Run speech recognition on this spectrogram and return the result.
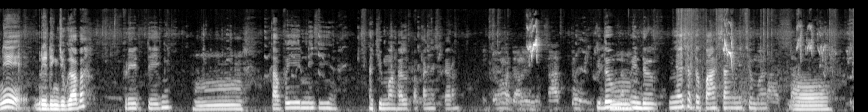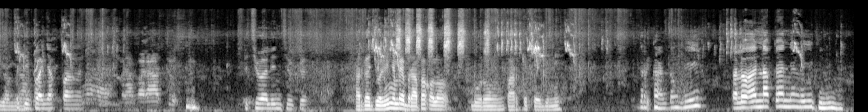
Ini breeding juga apa? Breeding. Hmm, tapi ini sih lagi mahal pakannya sekarang. Itu induknya satu pasang ini cuma oh iya iya. jadi banyak banget. Dijualin juga. Harga jualnya nyampe berapa kalau burung parkit kayak gini? Tergantung sih. Kalau anak kan yang kayak gini. nih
